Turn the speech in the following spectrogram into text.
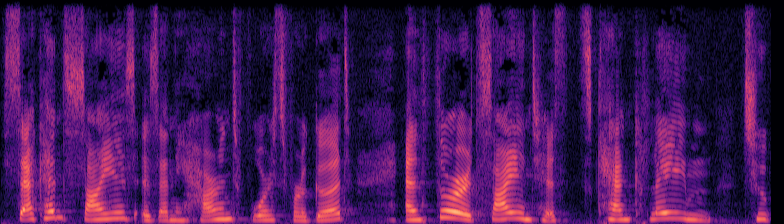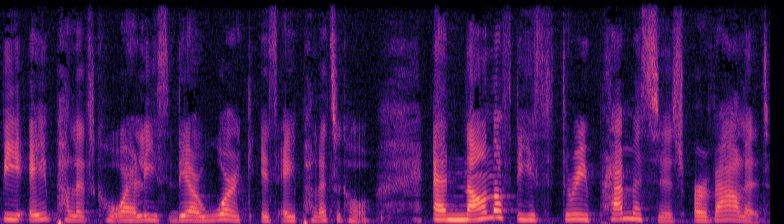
Second, science is an inherent force for good. And third, scientists can claim to be apolitical, or at least their work is apolitical. And none of these three premises are valid.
